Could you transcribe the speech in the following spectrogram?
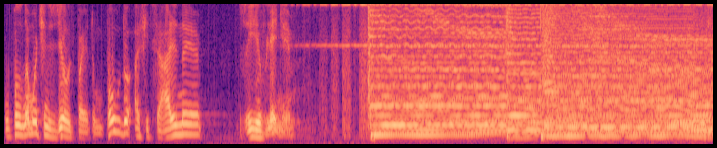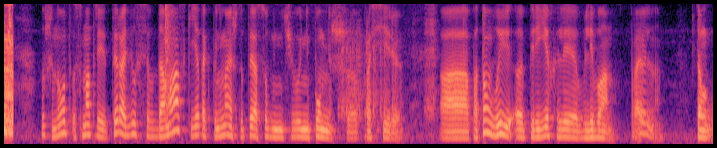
уполномочен сделать по этому поводу официальное заявление. Слушай, ну вот смотри, ты родился в Дамаске, я так понимаю, что ты особо ничего не помнишь э, про Сирию. А потом вы э, переехали в Ливан, правильно? Там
